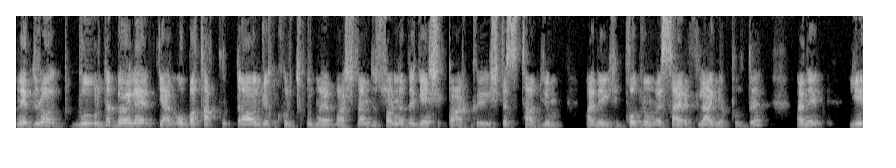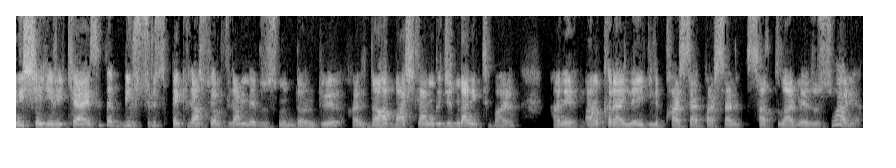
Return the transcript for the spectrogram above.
nedir o? Burada böyle yani o bataklık daha önce kurtulmaya başlandı. Sonra da Gençlik Parkı, işte stadyum, hani hipodrom vesaire filan yapıldı. Hani yeni şehir hikayesi de bir sürü spekülasyon filan mevzusunun döndüğü, hani daha başlangıcından itibaren hani Ankara ile ilgili parsel parsel sattılar mevzusu var ya.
